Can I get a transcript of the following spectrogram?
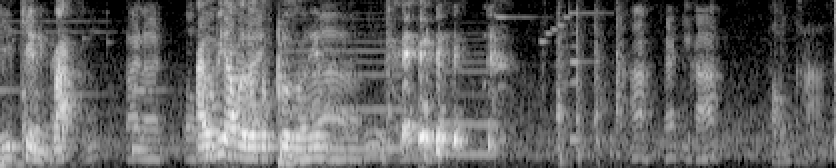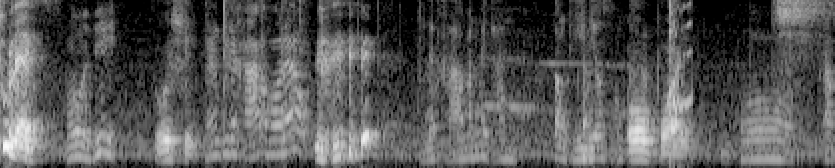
He came back. ได้เลย I will be have a lot of clothes on him. อะแพ้กี่ขา สองขา Two legs. โอ้ยพี่ Oh shoot. แพ้ทีละขาก็พอแล้วและขามันไม่ทัน ต้องทีเดียวสอง Oh boy. โอ้ครับ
